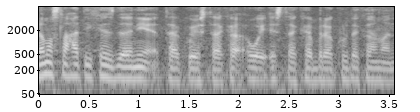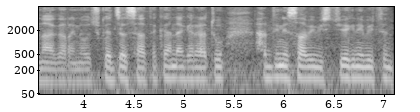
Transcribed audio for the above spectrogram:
لە مەسلحاتی کەسدا نییە تاکو ئێستاکە ئەوەی ئێستاکە برا کوردەکانمان ناگەڕێنەوە چکە جەساتەکان ئەگەرات و حدینی ساوی 21 نەبیتن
